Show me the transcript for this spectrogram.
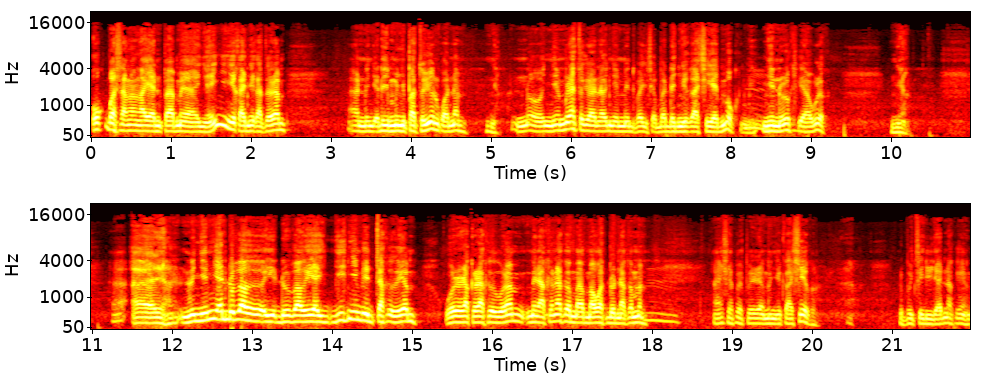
ok masang ngayan pa may nyi kanya katuram. Ano jadi menyepatuyon ko nam. No, nyimra taga na nyimid pa sa badan yan mo. Nyinulok siya ulok. Nya. Ay, no nyimyan do ba do ba ya nyimid takayam. Wala rak-rak uram minakana ka mawat do nakamam. Ay, sa pepera menyekasih ko. Lupucilian na kaya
